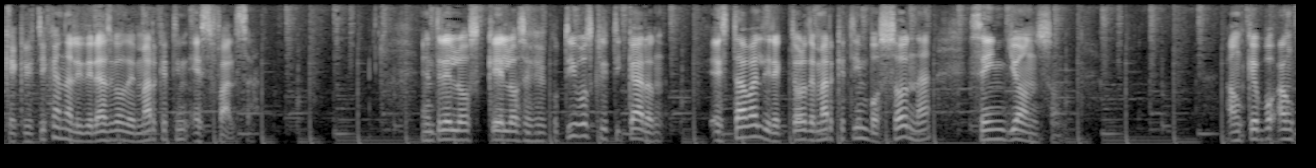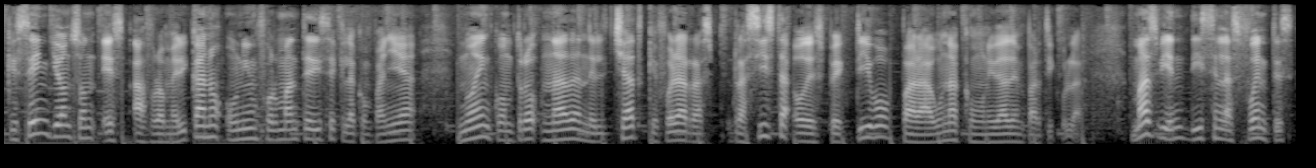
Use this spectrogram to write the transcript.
que critican al liderazgo de marketing es falsa. Entre los que los ejecutivos criticaron estaba el director de marketing Bosona, Saint Johnson, aunque, aunque Johnson es afroamericano, un informante dice que la compañía no encontró nada en el chat que fuera racista o despectivo para una comunidad en particular. Más bien, dicen las fuentes,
